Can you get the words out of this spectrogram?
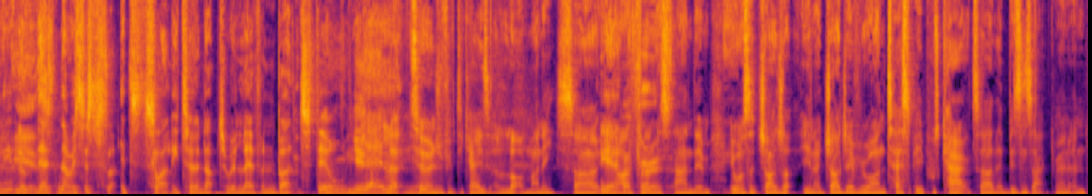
going- he look, there's, no, it's a, sli- it's slightly turned up to eleven, but still, Yeah, yeah. look, 250k is a lot of money. So you Yeah. know, I can understand him. He wants to judge, you know, judge everyone, test people's character, their business acumen, and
